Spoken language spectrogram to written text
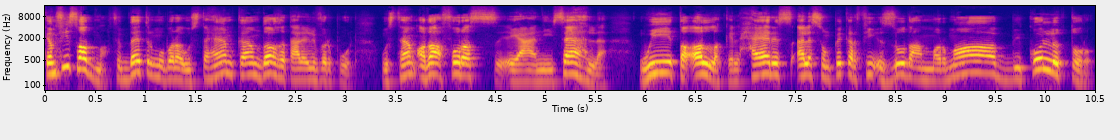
كان في صدمة في بداية المباراة. وست هام كان ضاغط على ليفربول. وست هام أضاع فرص يعني سهلة. وتألق الحارس أليسون بيكر في الزود عن مرماه بكل الطرق.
